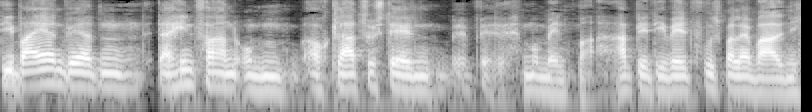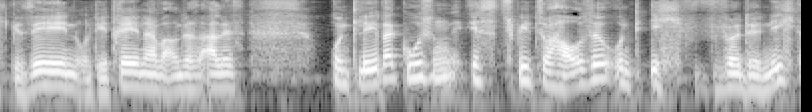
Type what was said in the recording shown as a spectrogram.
Die Bayern werden dahin fahren, um auch klarzustellen, Moment mal, habt ihr die Weltfußballerwahl nicht gesehen und die Trainer und das alles. Und Leverkusen ist, spielt zu Hause und ich würde nicht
